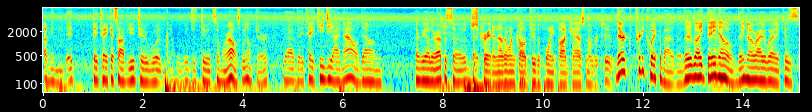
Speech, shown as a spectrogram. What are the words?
I mean, it. They take us off YouTube. We'll, you know, we'll just do it somewhere else. We don't care. Uh, they take TGI now down every other episode. Just create another one called To the Point Podcast Number Two. they're pretty quick about it though. They're like they Yeah. know. They know right away because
